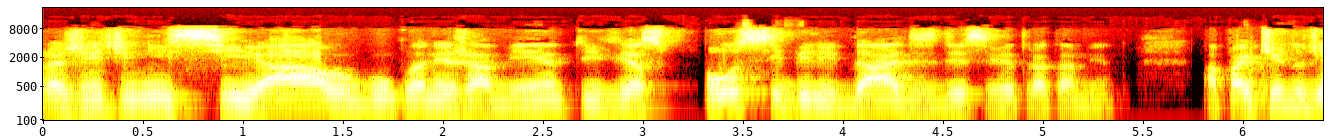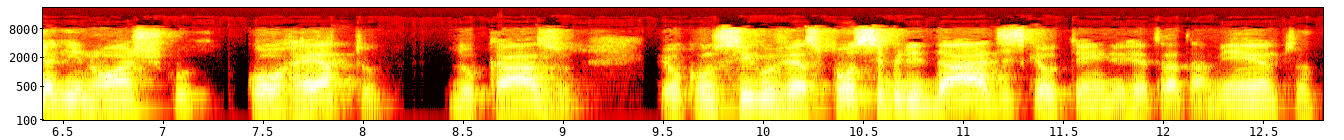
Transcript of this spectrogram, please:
para a gente iniciar algum planejamento e ver as possibilidades desse retratamento. A partir do diagnóstico correto do caso, eu consigo ver as possibilidades que eu tenho de retratamento,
